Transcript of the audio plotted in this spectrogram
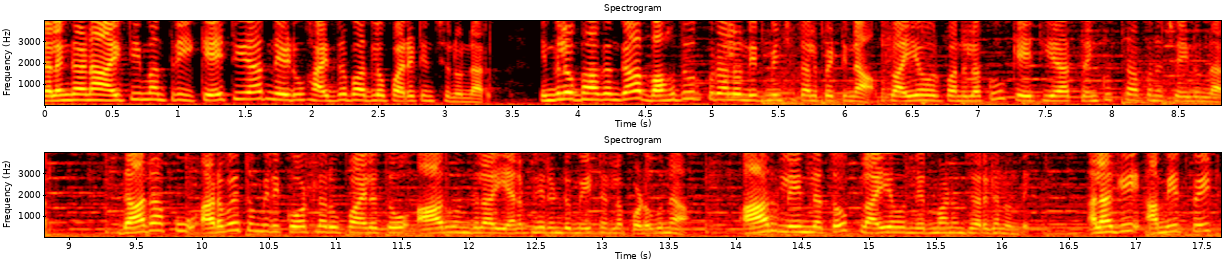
తెలంగాణ ఐటీ మంత్రి కేటీఆర్ నేడు హైదరాబాద్లో పర్యటించనున్నారు. ఇందులో భాగంగా బహదూర్పురాలో నిర్మించి తలపెట్టిన ఫ్లైఓవర్ పనులకు కేటీఆర్ శంకుస్థాపన చేయనున్నారు. దాదాపు అరవై తొమ్మిది కోట్ల రూపాయలతో ఆరు వందల ఎనభై రెండు మీటర్ల పొడవున ఆరు లేన్లతో ఫ్లైఓవర్ నిర్మాణం జరగనుంది. అలాగే అమీర్పేట్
